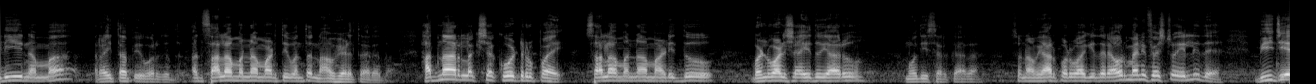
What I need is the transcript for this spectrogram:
ಇಡೀ ನಮ್ಮ ರೈತಾಪಿ ವರ್ಗದ ಅದು ಸಾಲ ಮನ್ನಾ ಮಾಡ್ತೀವಂತ ನಾವು ಹೇಳ್ತಾ ಇರೋದು. ಹದಿನಾರು ಲಕ್ಷ ಕೋಟಿ ರೂಪಾಯಿ ಸಾಲ ಮನ್ನಾ ಮಾಡಿದ್ದು ಬಂಡವಾಳಶಾಹಿದು ಯಾರು? ಮೋದಿ ಸರ್ಕಾರ. ಸೊ ನಾವು ಯಾರು ಪರವಾಗಿದ್ದಾರೆ, ಅವ್ರ ಮ್ಯಾನಿಫೆಸ್ಟೋ ಎಲ್ಲಿದೆ? ಬಿ ಜೆ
